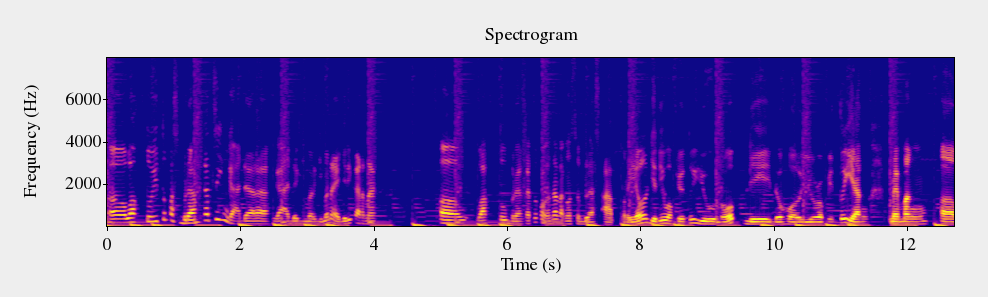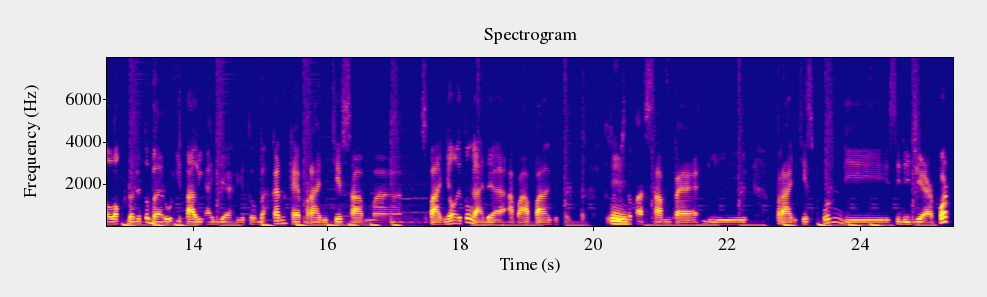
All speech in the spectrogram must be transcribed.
eh, waktu itu pas berangkat sih nggak ada nggak ada gimana gimana ya jadi karena eh, waktu berangkat tuh kalau nggak salah tanggal 11 April jadi waktu itu Europe di the whole Europe itu yang memang eh, lockdown itu baru Itali aja gitu bahkan kayak Prancis sama Spanyol itu nggak ada apa-apa gitu terus habis Hmm. itu pas sampai di Prancis pun di CDG Airport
